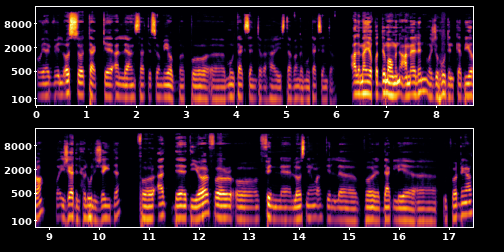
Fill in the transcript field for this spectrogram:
Och jag vill också tacka alla ansatte som jobbar på uh, mottagscentret här i Stavanger mottagscenter. على ما يقدمه من أعمال وجهود كبيرة وإيجاد الحلول الجيدة. För allt det de gör för att finna lösningar till uh, våra dagliga uh, utmaningar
